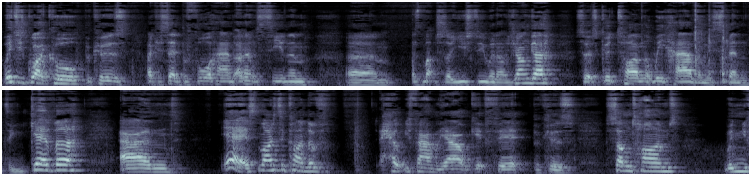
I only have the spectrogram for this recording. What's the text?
which is quite cool because, like I said beforehand, I don't see them um, as much as I used to when I was younger. So it's good time that we have and we spend together. And yeah, it's nice to kind of help your family out, get fit, because sometimes when you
